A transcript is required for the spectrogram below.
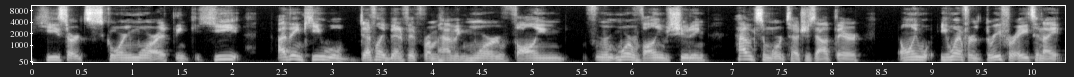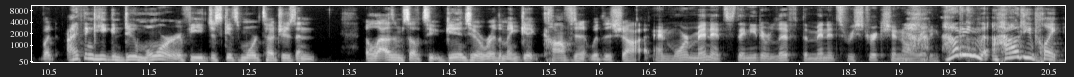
he starts scoring more. I think he I think he will definitely benefit from having more volume, more volume shooting, having some more touches out there. Only he went for three for eight tonight, but I think he can do more if he just gets more touches and allows himself to get into a rhythm and get confident with his shot. And more minutes. They need to lift the minutes restriction already. How do you how do you play?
